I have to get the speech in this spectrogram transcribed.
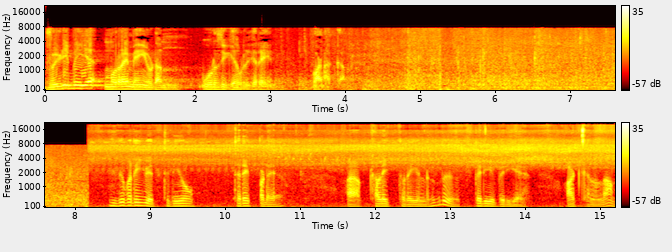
விழுமிய முறைமையுடன் உறுதி கூறுகிறேன். வணக்கம். இதுவரை எத்தனையோ திரைப்பட கலைத்துறையிலிருந்து பெரிய பெரிய ஆட்கள் எல்லாம்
